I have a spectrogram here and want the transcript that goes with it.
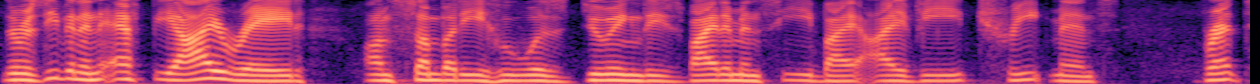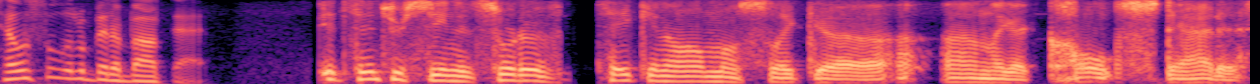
There was even an FBI raid on somebody who was doing these vitamin C by IV treatments. Brent, tell us a little bit about that. It's interesting. It's sort of taken almost like a on like a cult status.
